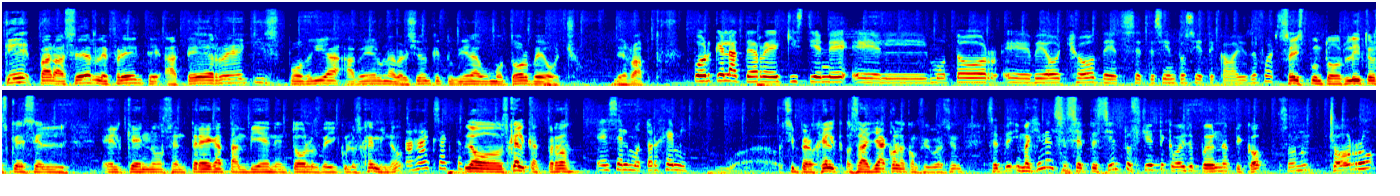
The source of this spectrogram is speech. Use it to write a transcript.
que para hacerle frente a TRX podría haber una versión que tuviera un motor V8 de Raptor. Porque la TRX tiene el motor eh, V8 de 707 caballos de fuerza. 6.2 litros, que es el, el que nos entrega también en todos los vehículos Gemi, ¿no? Ajá, exacto. Los Hellcat, perdón. Es el motor Gemi. Sí, pero Hellcat, o sea, ya con la configuración. Sete- imagínense 707 caballos de poder en una pickup. Son un chorro,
